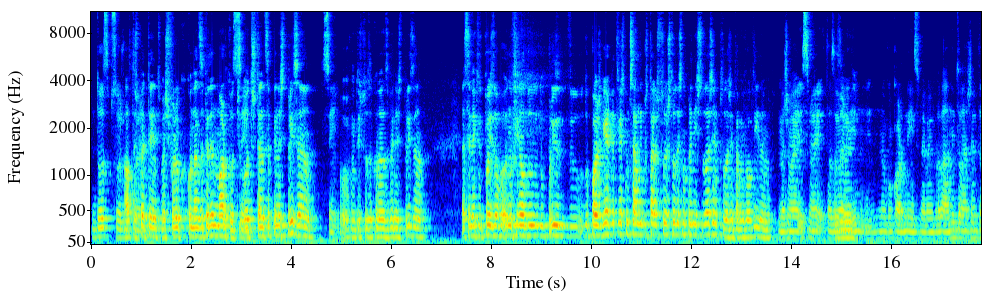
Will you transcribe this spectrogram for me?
12 pessoas Altas morreram. patentes, mas foram condenados a pena de morte. Outros, outros tantos apenas de prisão. Sim. Houve muitas pessoas condenadas apenas de prisão. A cena é que depois, no final do, do período do, do pós-guerra, tiveste de começar a libertar as pessoas todas, não prendiste toda a gente, porque toda a gente estava envolvida. meu. Mas não é, isso não é, estás a ver, não concordo nisso, não é bem verdade. Nem toda a gente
